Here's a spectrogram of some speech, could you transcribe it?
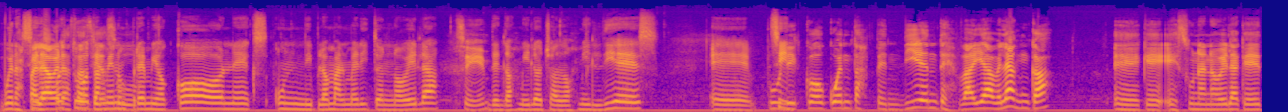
buenas palabras. Tuvo también un premio Conex, un diploma al mérito en novela del 2008 a 2010. Publicó Cuentas Pendientes, Bahía Blanca, eh, que es una novela que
